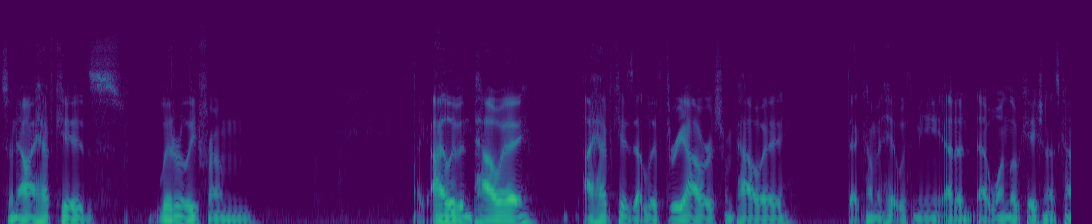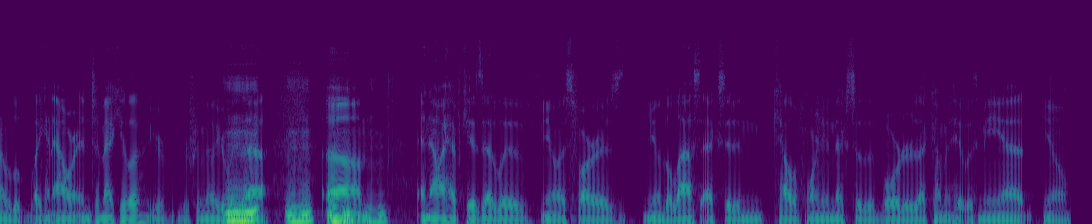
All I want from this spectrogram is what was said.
So now I have kids literally from like I live in Poway. I have kids that live three hours from Poway that come and hit with me at a at one location that's kind of like an hour in Temecula. You're you're familiar with that. Mm-hmm. Um, And now I have kids that live, you know, as far as you know, the last exit in California next to the border that come and hit with me at, you know,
